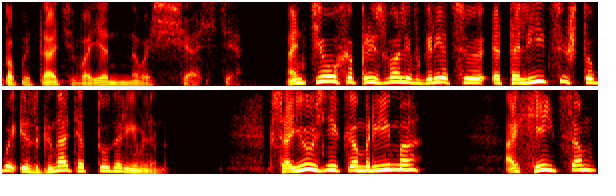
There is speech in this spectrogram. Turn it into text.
попытать военного счастья. Антиоха призвали в Грецию эталийцы, чтобы изгнать оттуда римлян. К союзникам Рима, ахейцам,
